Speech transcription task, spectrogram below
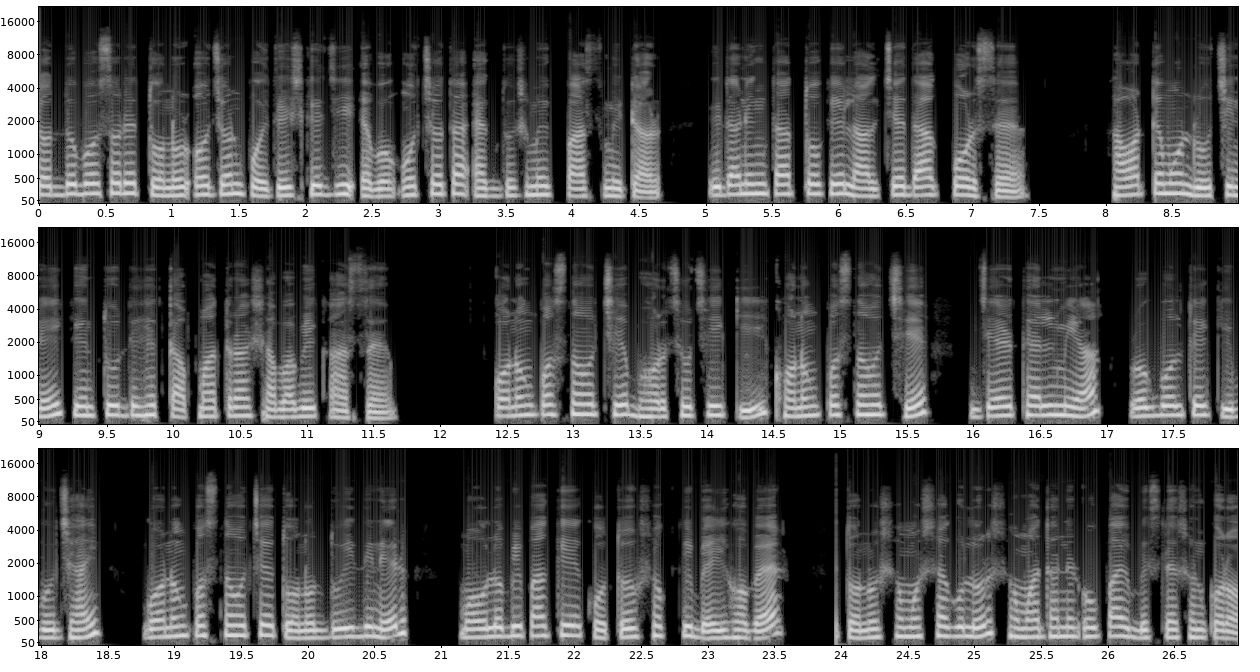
চোদ্দ বছরের তনুর ওজন পঁয়ত্রিশ কেজি এবং উচ্চতা এক দশমিক পাঁচ মিটার। ইদানিং তার ত্বকে লালচে দাগ পড়ছে। খাওয়ার তেমন রুচি নেই, কিন্তু দেহের তাপমাত্রা স্বাভাবিক আছে। কনং প্রশ্ন হচ্ছে ভরসূচি কি? খনং প্রশ্ন হচ্ছে, জেরথ্যালমিয়া রোগ বলতে কি বোঝায়? গণং প্রশ্ন হচ্ছে, তনুর দুই দিনের মৌলবিপাকে কত শক্তি ব্যয় হবে? তনুর সমস্যাগুলোর সমাধানের উপায় বিশ্লেষণ করো।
